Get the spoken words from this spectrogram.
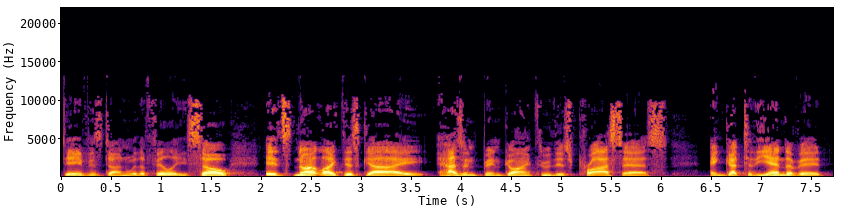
Dave has done with the Phillies. So it's not like this guy hasn't been going through this process and got to the end of it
